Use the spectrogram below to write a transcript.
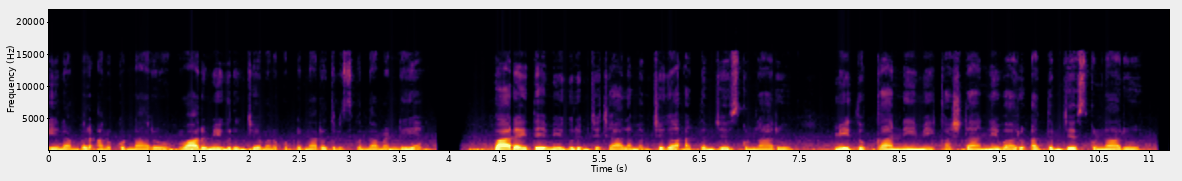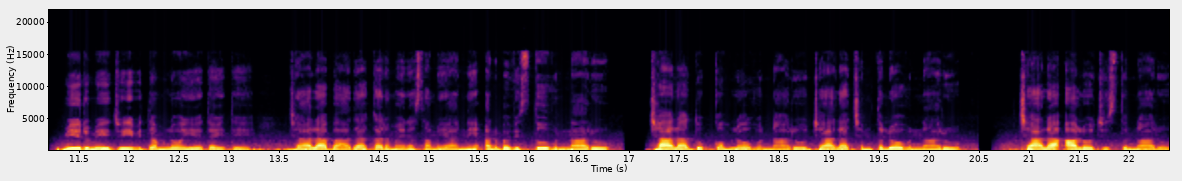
ఈ నెంబర్ అనుకున్నారో వారు మీ గురించి ఏమనుకుంటున్నారో తెలుసుకుందామండి. వారైతే మీ గురించి చాలా మంచిగా అర్థం చేసుకున్నారు. మీ దుఃఖాన్ని మీ కష్టాన్ని వారు అర్థం చేసుకున్నారు. మీరు మీ జీవితంలో ఏదైతే చాలా బాధాకరమైన సమయాన్ని అనుభవిస్తూ ఉన్నారు చాలా దుఃఖంలో ఉన్నారు చాలా చింతలో ఉన్నారు చాలా ఆలోచిస్తున్నారు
